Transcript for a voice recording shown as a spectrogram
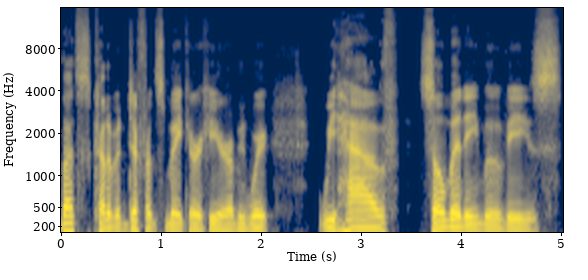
that's kind of a difference maker here. I mean, we we have so many movies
